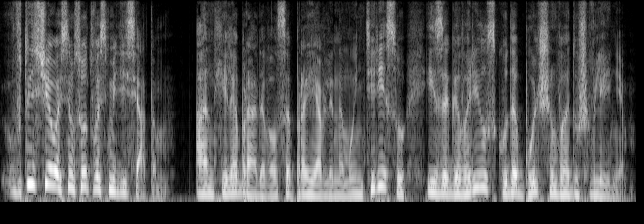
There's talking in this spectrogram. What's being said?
В 1880-м. Анхель обрадовался проявленному интересу и заговорил с куда большим воодушевлением.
